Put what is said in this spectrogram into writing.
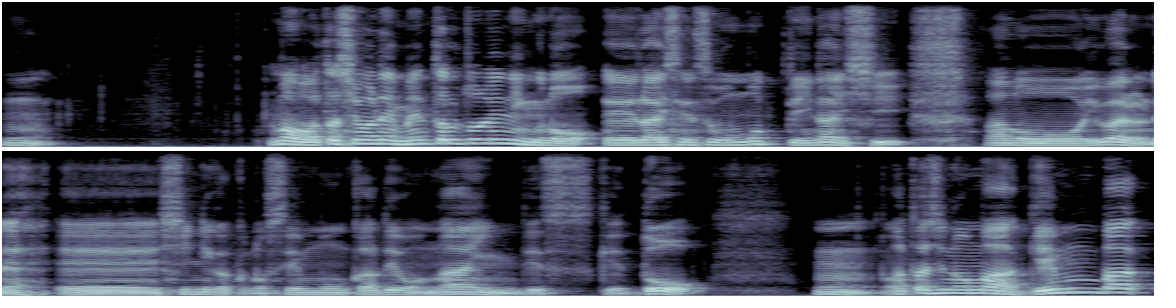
うん。まあ私はね、メンタルトレーニングの、えーライセンスも持っていないし、あのいわゆるね、えー心理学の専門家ではないんですけど、うん、私のまあ現場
